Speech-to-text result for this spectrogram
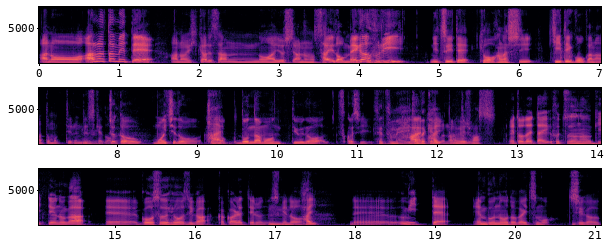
あのー改めてあのヒカルさんの愛用してあの再度メガフリーについて今日お話聞いていこうかなと思ってるんですけど、ちょっともう一度ちょはい。っとどんなもんっていうのを少し説明いただけはいおればな、願いします。えっと大体普通の浮きっていうのが、えー号数表示が書かれてるんですけど、うんはい。で海って塩分濃度がいつも違う、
